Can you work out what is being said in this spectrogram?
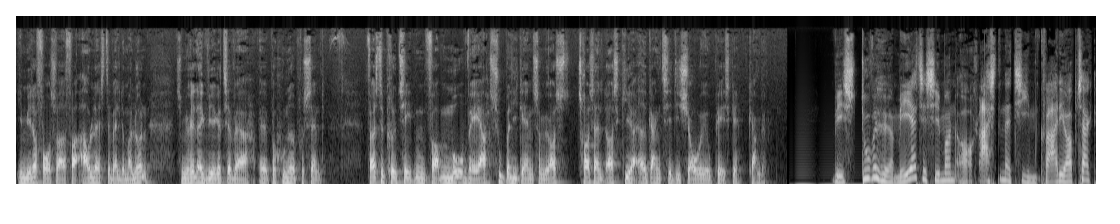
i midterforsvaret for at aflaste Valdemar Lund, som jo heller ikke virker til at være øh, på 100%. Første prioriteten for dem må være Superligaen, som jo også trods alt også giver adgang til de sjove europæiske kampe. Hvis du vil høre mere til Simon og resten af Team Kvart i optakt,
